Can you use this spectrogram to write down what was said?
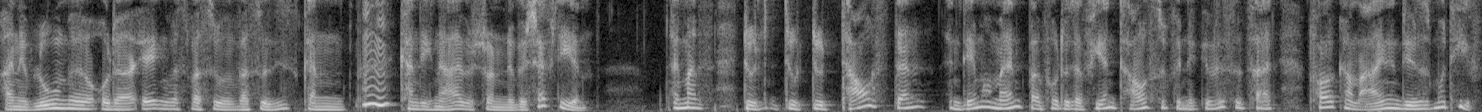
eine Blume oder irgendwas, was du, was du siehst, kann, mhm. kann dich eine halbe Stunde beschäftigen. Ich meine, du, du, du tauchst dann in dem Moment beim Fotografieren, tauchst du für eine gewisse Zeit vollkommen ein in dieses Motiv.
